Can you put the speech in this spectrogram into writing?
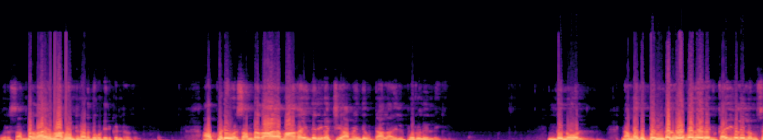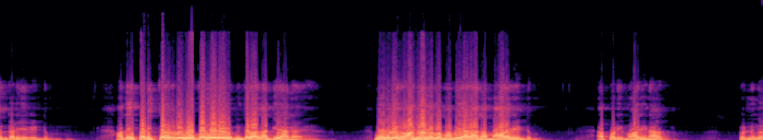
ஒரு சம்பிரதாயமாக இன்று நடந்து கொண்டிருக்கின்றது. அப்படி ஒரு சம்பிரதாயமாக இந்த நிகழ்ச்சி அமைந்துவிட்டால் அதில் பொருள் இல்லை. இந்த நூல் நமது பெண்கள் ஒவ்வொருவரின் கைகளிலும் சென்றடைய வேண்டும். அதை படித்தவர்கள் ஒவ்வொருவரும் இந்திரா காந்தியாக மூவலூர் ராமாமிர்தம் அமையாராக மாற வேண்டும். அப்படி மாறினால் பெண்ணுங்க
